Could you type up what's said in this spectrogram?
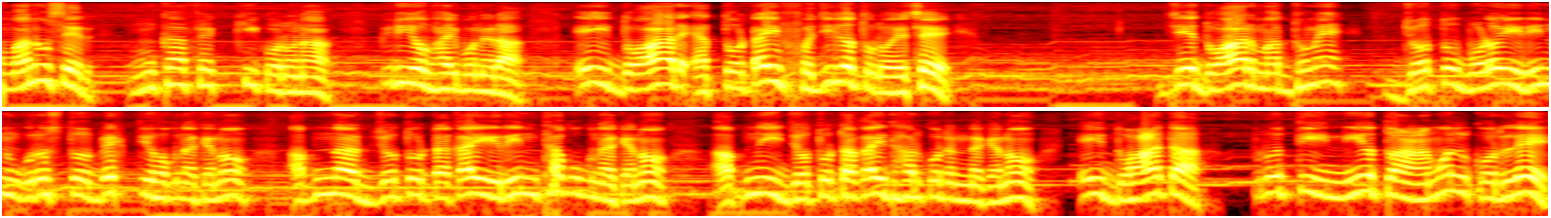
মানুষের মুখাপেক্ষী করো না। প্রিয় ভাই বোনেরা এই দোয়ার এতটাই ফজিলত রয়েছে যে দোয়ার মাধ্যমে যত বড়ই ঋণগ্রস্ত ব্যক্তি হোক না কেন, আপনার যত টাকাই ঋণ থাকুক না কেন, আপনি যত টাকাই ধার করেন না কেন, এই দোয়াটা প্রতিনিয়ত আমল করলে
